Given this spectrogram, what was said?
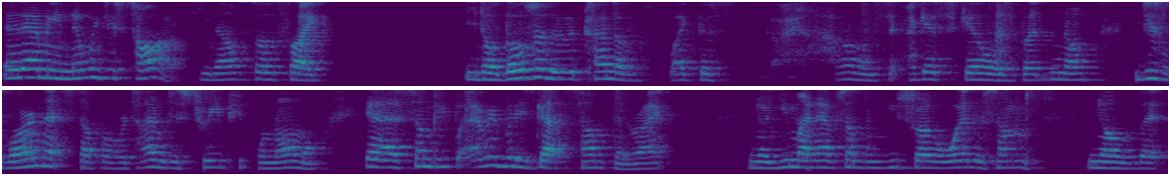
And I mean, then we just talked, you know. So it's like, you know, those are the kind of like this. I don't want to say, I guess skills, but you know, you just learn that stuff over time. Just treat people normal. Yeah, some people, everybody's got something, right? You know, you might have something you struggle with or something, you know, that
